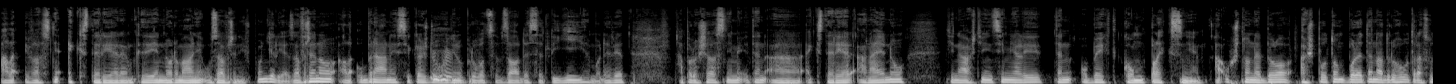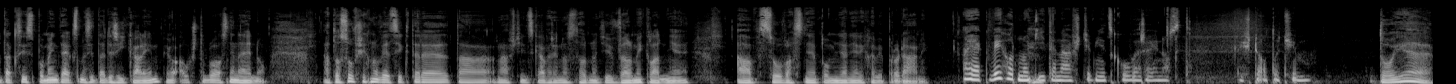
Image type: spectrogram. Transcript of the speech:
ale i vlastně exteriérem, který je normálně uzavřený. V pondělí je zavřeno, ale u brány si každou mm-hmm. hodinu průvodce vzal 10 lidí nebo 9 a prošel s nimi i ten uh, exteriér a najednou ti návštěvníci měli ten objekt komplexně. A už to nebylo, až potom budete na druhou trasu, tak si vzpomeňte, jak jsme si tady říkali, jo, a už to bylo vlastně nejedno. A to jsou všechno věci, které ta návštěvnická veřejnost hodnotí velmi kladně a jsou vlastně poměrně rychle vyprodány. A jak vy hodnotíte návštěvnickou veřejnost, když to otočím? To je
